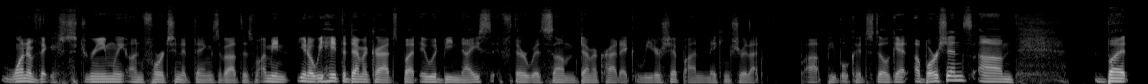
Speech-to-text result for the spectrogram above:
one of the extremely unfortunate things about this, I mean, you know, we hate the Democrats, but it would be nice if there was some Democratic leadership on making sure that uh, people could still get abortions. Um, but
